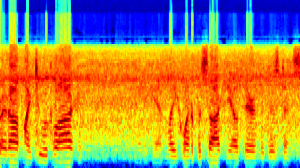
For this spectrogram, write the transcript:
right off my 2 o'clock. And again, Lake Winnipesaukee out there in the distance.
